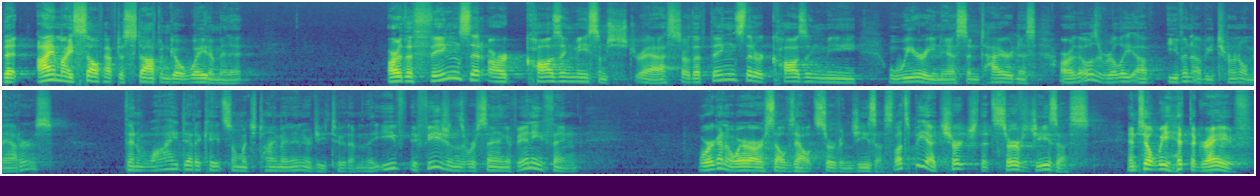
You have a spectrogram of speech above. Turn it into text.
that I myself have to stop and go, wait a minute. Are the things that are causing me some stress, are the things that are causing me weariness and tiredness, are those really of, even of eternal matters? Then why dedicate so much time and energy to them? And The Ephesians were saying, if anything, we're going to wear ourselves out serving Jesus. Let's be a church that serves Jesus until we hit the grave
